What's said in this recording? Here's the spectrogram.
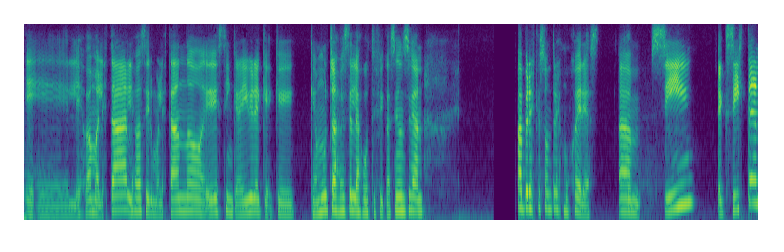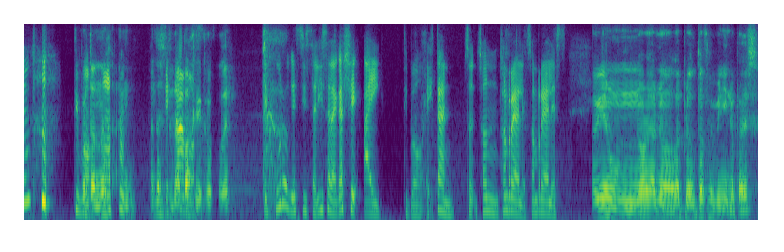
Eh, les va a molestar, les va a seguir molestando. Es increíble que, que, que muchas veces la justificación sean, ah, pero es que son tres mujeres. Um, sí, existen. tipo, anda, anda, anda la y joder. Te juro que si salís a la calle, hay. Tipo, están. Son, son, son reales, son reales. Había un órgano reproductor femenino, parece.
